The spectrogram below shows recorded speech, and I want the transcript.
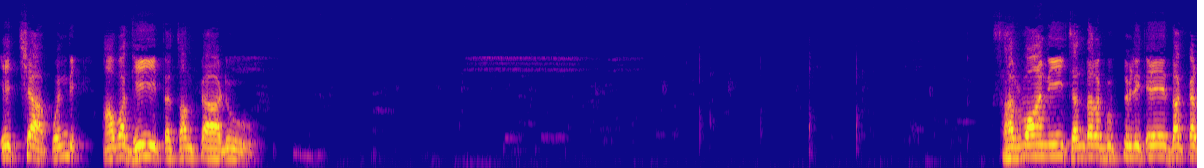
ఇచ్ఛ పొంది అవధీత చంపాడు. సర్వాణి చంద్రగుప్తుడికే దక్కడ.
